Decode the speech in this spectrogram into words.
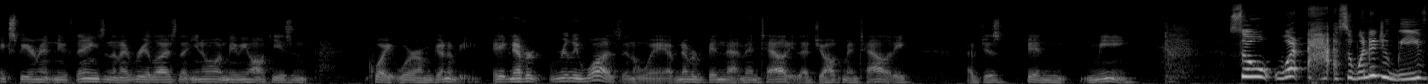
experiment new things and then i realized that you know what maybe hockey isn't quite where i'm gonna be it never really was in a way i've never been that mentality that jock mentality i've just been me So what? Ha- so when did you leave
